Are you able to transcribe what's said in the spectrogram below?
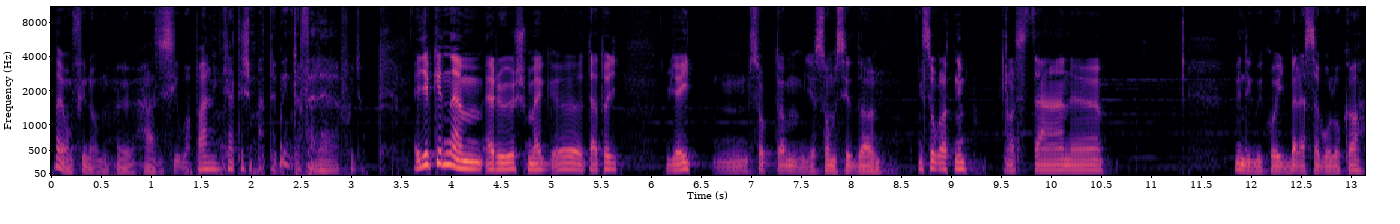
nagyon finom házi szilva pálinkát, és már több mint a fele elfogyott. Egyébként nem erős, meg, tehát, hogy ugye itt mm, szoktam ugye szomszéddal iszogatni, aztán ö, mindig, mikor így beleszagolok a,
